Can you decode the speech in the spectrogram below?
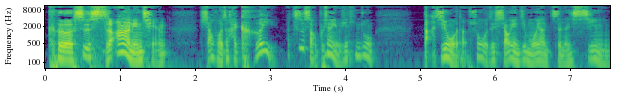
可是十二年前，小伙子还可以，至少不像有些听众打击我的，说我这小眼睛模样只能吸引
